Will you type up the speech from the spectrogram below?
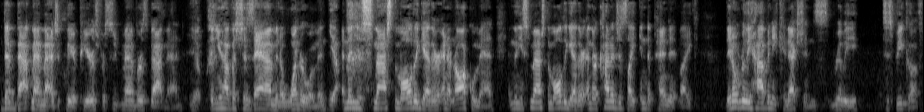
then Batman magically appears for Superman versus Batman. Yep. Then you have a Shazam and a Wonder Woman. Yep. And then you smash them all together and an Aquaman, and then you smash them all together, and they're kind of just like independent, like they don't really have any connections really to speak of.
